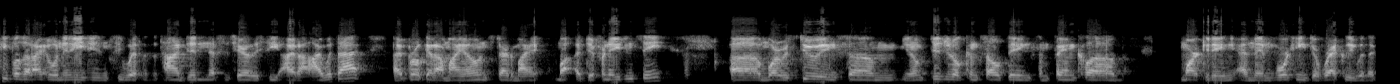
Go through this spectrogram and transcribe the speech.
people that I owned an agency with at the time didn't necessarily see eye to eye with that. I broke it on my own, started my, my a different agency um, where I was doing some you know digital consulting, some fan club marketing, and then working directly with a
